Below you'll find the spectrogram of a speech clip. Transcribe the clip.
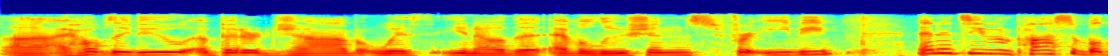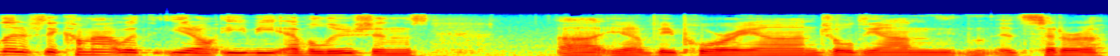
Uh, I hope they do a better job with you know the evolutions for Eevee, and it's even possible that if they come out with you know Eevee evolutions uh, you know, Vaporeon, Jolteon, etc.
